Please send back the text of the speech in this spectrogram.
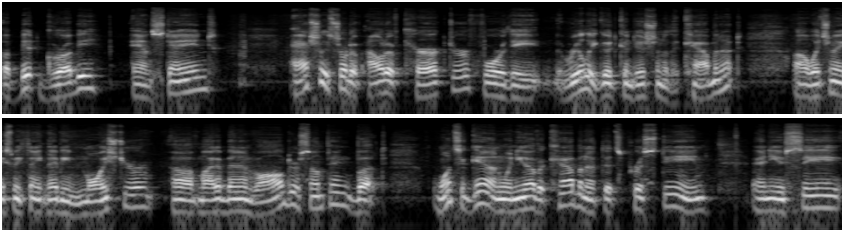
a bit grubby and stained. Actually sort of out of character for the really good condition of the cabinet uh, which makes me think maybe moisture uh, might have been involved or something. But once again, when you have a cabinet that's pristine and you see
